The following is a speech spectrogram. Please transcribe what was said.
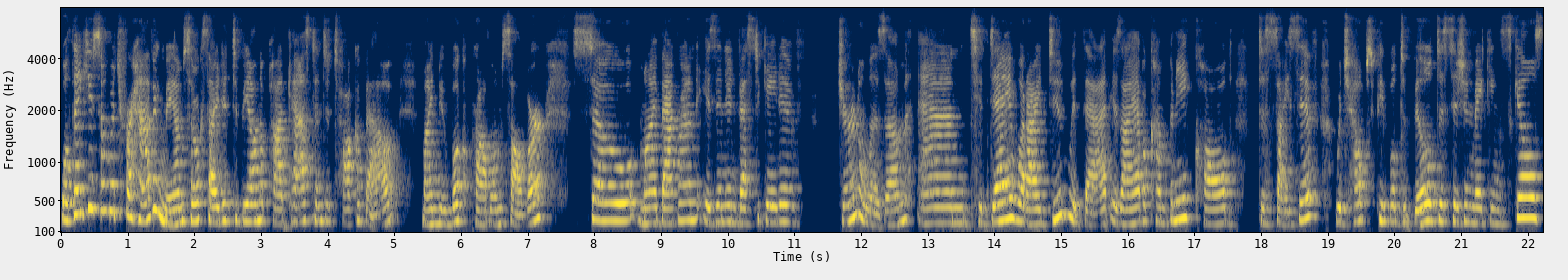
Well, thank you so much for having me. I'm so excited to be on the podcast and to talk about my new book, Problem Solver. So, my background is in investigative journalism. And today, what I do with that is I have a company called Decisive, which helps people to build decision making skills.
